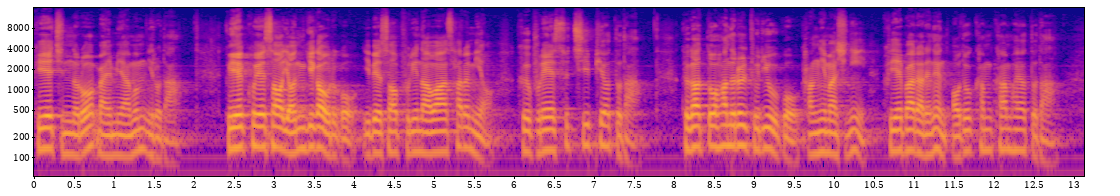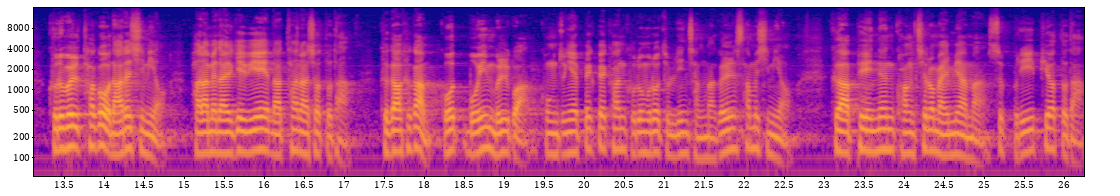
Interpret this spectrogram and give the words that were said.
그의 진노로 말미암음이로다. 그의 코에서 연기가 오르고 입에서 불이 나와 사르며 그 불에 숯이 피었도다. 그가 또 하늘을 들이우고 강림하시니 그의 발 아래는 어두캄캄하였도다. 그룹을 타고 나르시며 바람의 날개 위에 나타나셨도다. 그가 흑암 곧 모인 물과 공중의 빽빽한 구름으로 둘린 장막을 삼으시며 그 앞에 있는 광채로 말미암아 숯불이 피었도다.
